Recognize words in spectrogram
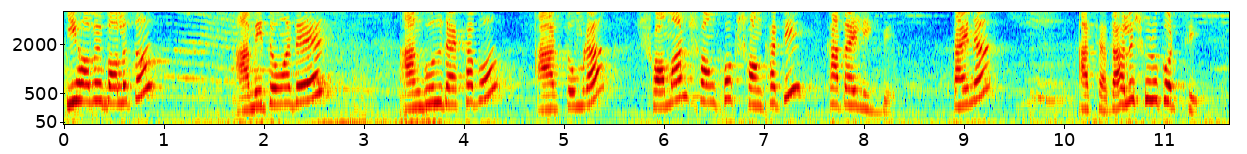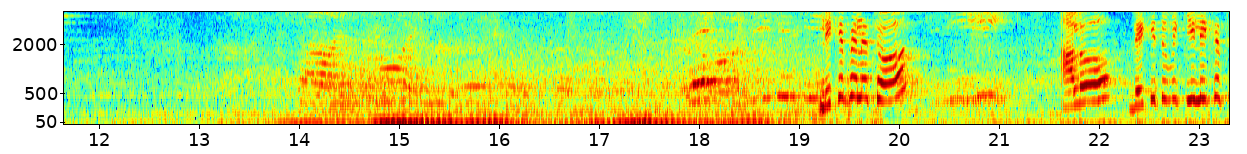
কি হবে বলো তো? আমি তোমাদের আঙ্গুল দেখাবো আর তোমরা সমান সংখ্যক সংখ্যাটি খাতায় লিখবে, তাই না? আচ্ছা তাহলে শুরু করছি। লিখে ফেলেছো? আলো, দেখি তুমি কি লিখেছ?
